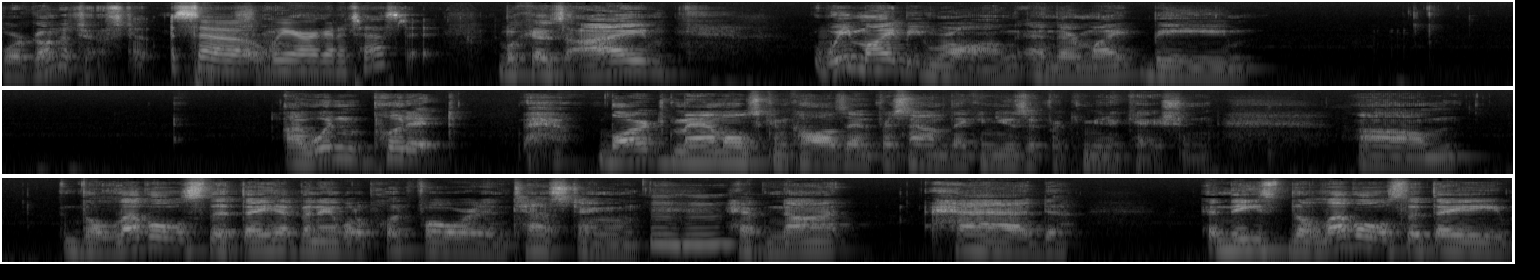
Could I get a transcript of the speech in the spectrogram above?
We're going to test it. So we are going to test it. because I we might be wrong and there might be I wouldn't put it large mammals can cause infrasound they can use it for communication um, the levels that they have been able to put forward in testing have not had and these the levels that they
